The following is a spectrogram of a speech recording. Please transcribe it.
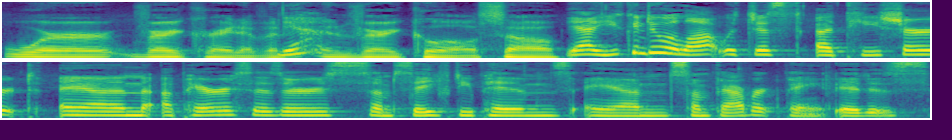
were very creative and, Yeah. and very cool. So Yeah, you can do a lot with just a t-shirt and a pair of scissors, some safety pins and some fabric paint. It is,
